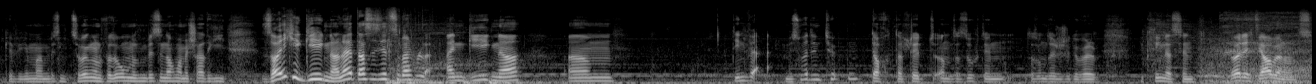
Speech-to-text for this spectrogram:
Okay, wir gehen mal ein bisschen zurück und versuchen uns ein bisschen nochmal mit Strategie. Solche Gegner, ne? Das ist jetzt zum Beispiel ein Gegner, ähm, den wir... Müssen wir den töten? Doch, da steht, untersucht den, das unterirdische Gewölbe. Wir kriegen das hin. Leute, ich glaube an uns.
